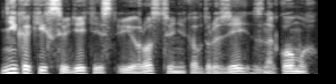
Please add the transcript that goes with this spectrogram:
никаких свидетельств ее родственников, друзей, знакомых,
